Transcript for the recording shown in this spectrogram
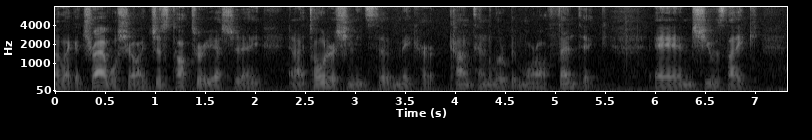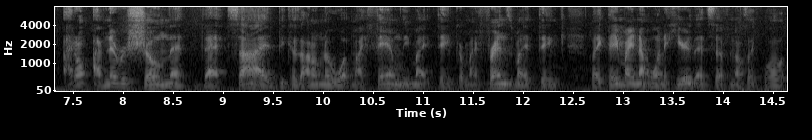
uh, like a travel show. I just talked to her yesterday, and I told her she needs to make her content a little bit more authentic. And she was like, I don't I've never shown that that side because I don't know what my family might think or my friends might think. Like they might not want to hear that stuff. And I was like, well,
